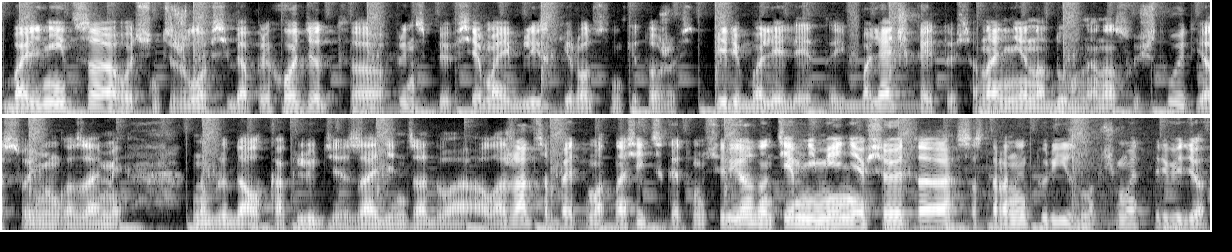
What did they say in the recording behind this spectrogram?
Больница очень тяжело в себя приходит. Э, в принципе, все мои близкие родственники тоже переболели этой болячкой. То есть она не надуманная, она существует. Я своими глазами наблюдал, как люди за день, за два ложатся, поэтому относитесь к этому серьезно. Тем не менее, все это со стороны туризма. К чему это приведет?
